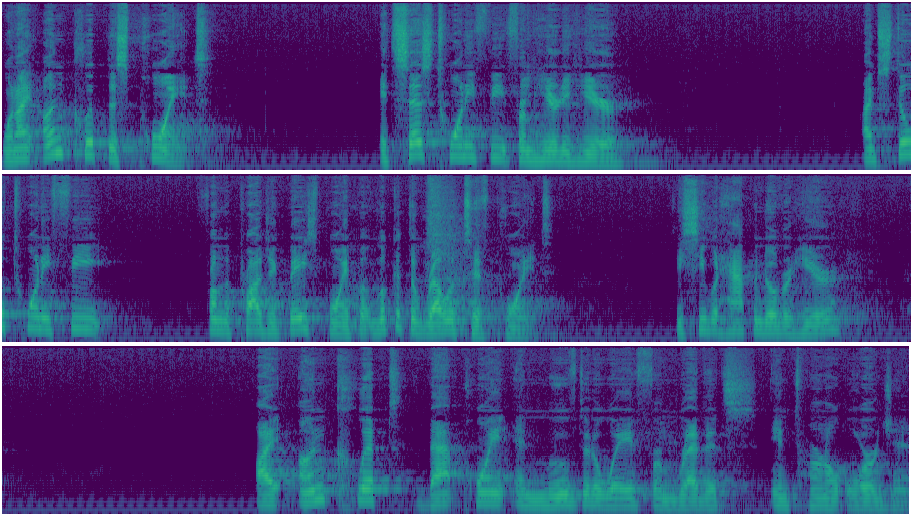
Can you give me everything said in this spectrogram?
When I unclip this point, it says 20 feet from here to here. I'm still 20 feet from the project base point, but look at the relative point. You see what happened over here? I unclipped that point and moved it away from Revit's internal origin,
